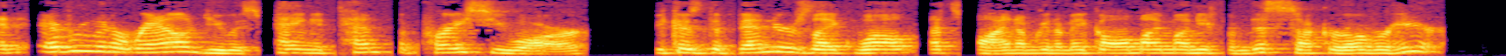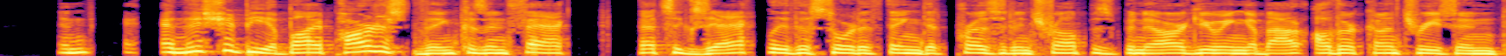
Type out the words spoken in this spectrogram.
and everyone around you is paying a tenth the price you are because the vendor's like, well, that's fine. I'm going to make all my money from this sucker over here. And and this should be a bipartisan thing because, in fact, that's exactly the sort of thing that President Trump has been arguing about other countries in,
